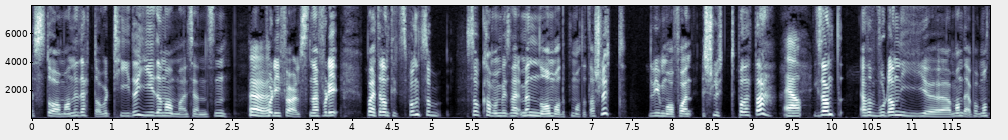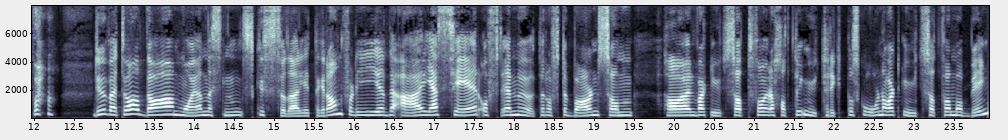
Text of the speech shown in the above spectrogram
står man i dette over tid, og gi den anerkjennelsen for de følelsene? Fordi på et eller annet tidspunkt så, så kan man bli sånn Men nå må det på en måte ta slutt vi må få en slutt på dette. Ja. Ikke sant? Altså, hvordan gjør man det, på en måte? Du, vet du hva, da må jeg nesten skuffe deg litt. Fordi det er Jeg ser ofte Jeg møter ofte barn som har vært utsatt for, hatt det utrygt på skolen, har vært utsatt for mobbing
